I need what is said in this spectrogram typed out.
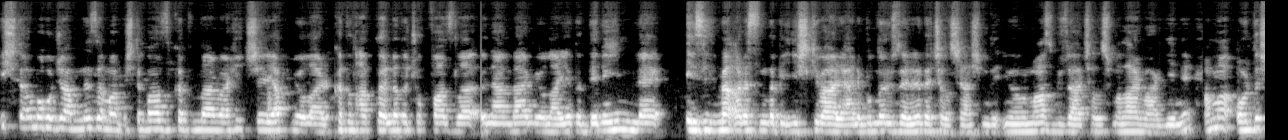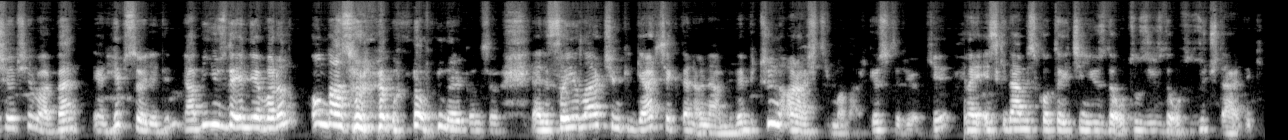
işte ama hocam ne zaman işte bazı kadınlar var hiç şey yapmıyorlar. Kadın haklarına da çok fazla önem vermiyorlar ya da deneyimle ezilme arasında bir ilişki var yani bunlar üzerine de çalışan şimdi inanılmaz güzel çalışmalar var yeni. Ama orada şöyle bir şey var. Ben yani hep söyledim. Ya bir yüzde elliye varalım ondan sonra bunları konuşalım. Yani sayılar çünkü gerçekten önemli ve bütün araştırmalar gösteriyor ki hani eskiden biz kota için yüzde otuz yüzde otuz üç derdik.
